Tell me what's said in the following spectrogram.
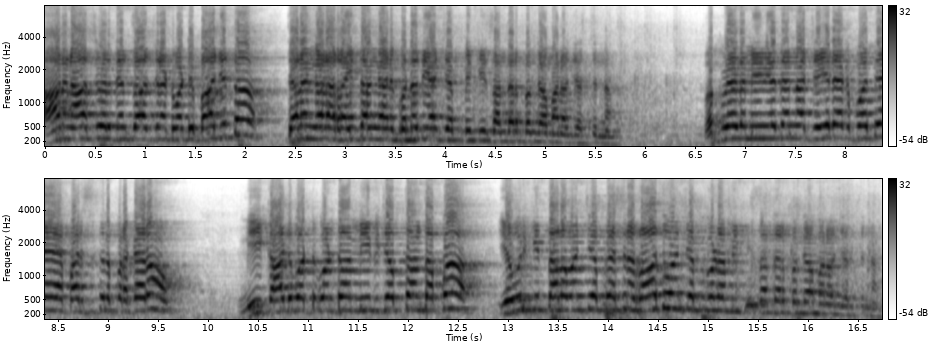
ఆడను ఆశీర్వదించాల్సినటువంటి బాధ్యత తెలంగాణ రైతాంగానికి ఉన్నది అని చెప్పి మీకు ఈ సందర్భంగా మనం చేస్తున్నాం. ఒకవేళ మేము ఏదన్నా చేయలేకపోతే పరిస్థితుల ప్రకారం మీ కార్డు పట్టుకుంటాం మీకు చెప్తాం తప్ప ఎవరికి తల వంచే ప్రశ్న రాదు అని చెప్పి కూడా మీకు ఈ సందర్భంగా మనం చెప్తున్నాం.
